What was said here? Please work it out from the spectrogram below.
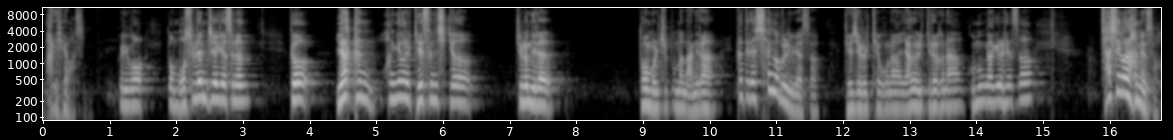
많이 해왔습니다. 그리고 또 모슬렘 지역에서는 그 열악한 환경을 개선시켜 주는 일에 도움을 줄 뿐만 아니라 그들의 생업을 위해서 돼지를 키우거나 양을 기르거나 구멍가게를 해서 자생을 하면서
